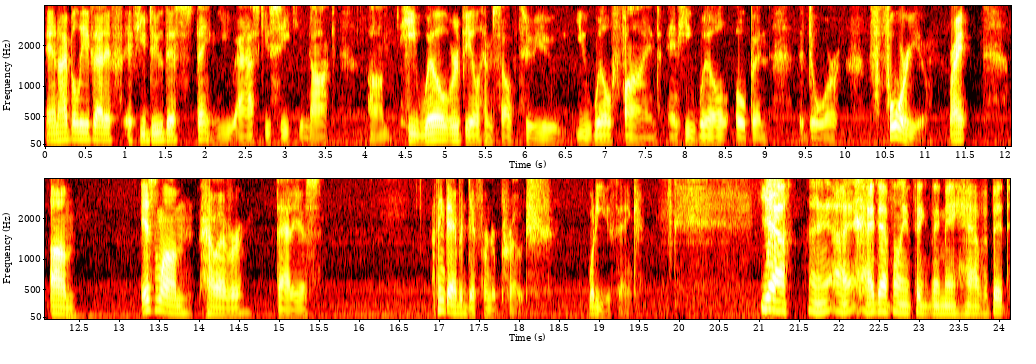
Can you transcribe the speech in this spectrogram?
And I believe that if if you do this thing, you ask, you seek, you knock, um, He will reveal Himself to you. You will find, and He will open the door for you. Right? Um, Islam, however, that is, I think they have a different approach. What do you think? Yeah, I, I, definitely think they may have a bit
